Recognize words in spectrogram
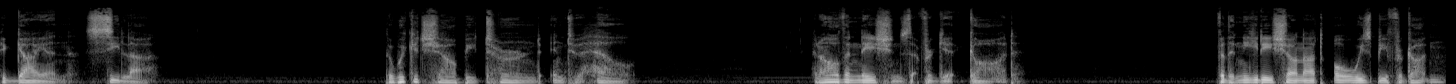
Higgaion, Selah. The wicked shall be turned into hell and all the nations that forget God. For the needy shall not always be forgotten,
